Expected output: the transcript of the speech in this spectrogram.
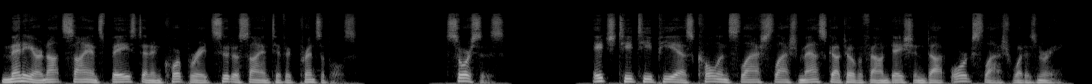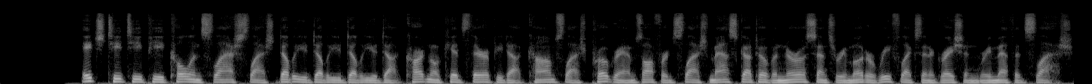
Many are not science based and incorporate pseudoscientific principles. Sources https colon slash slash masgutovafoundation.org slash what is NRI. http colon slash slash www.cardinalkidstherapy.com slash programs offered slash masgutova neurosensory motor reflex integration re method slash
